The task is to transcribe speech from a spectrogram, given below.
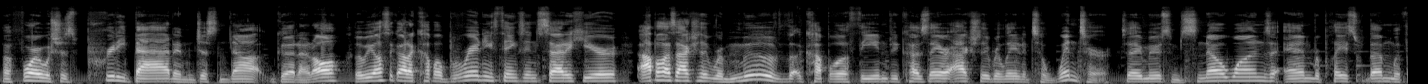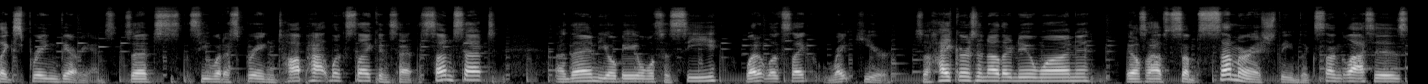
Before which was pretty bad and just not good at all. But we also got a couple brand new things inside of here. Apple has actually removed a couple of themes because they are actually related to winter. So they moved some snow ones and replaced them with like spring variants. So let's see what a spring top hat looks like inside the sunset and then you'll be able to see what it looks like right here. So Hiker's another new one. They also have some summerish themes like sunglasses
